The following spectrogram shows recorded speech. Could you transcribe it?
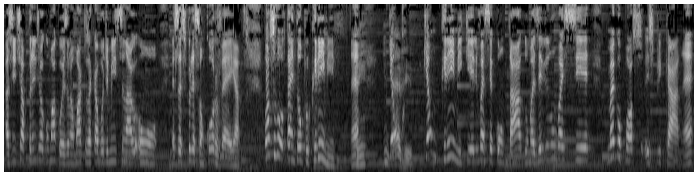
a gente aprende alguma coisa, né? O Marcos acabou de me ensinar um, essa expressão, corveia. Posso voltar então pro crime? Né? Sim. Que é, um, que é um crime que ele vai ser contado, mas ele não vai ser. Como é que eu posso explicar, né?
